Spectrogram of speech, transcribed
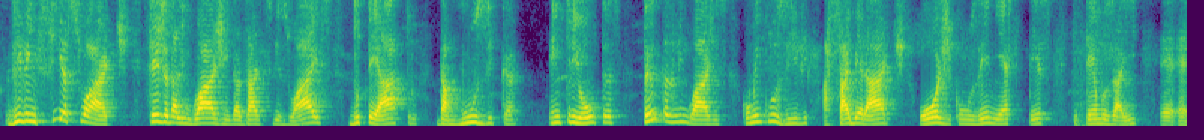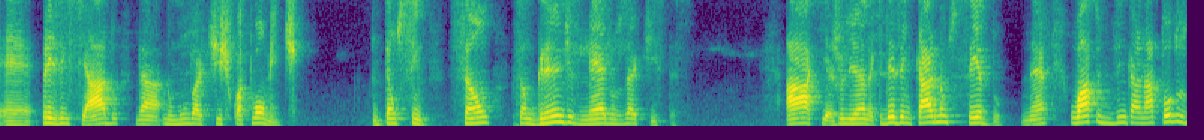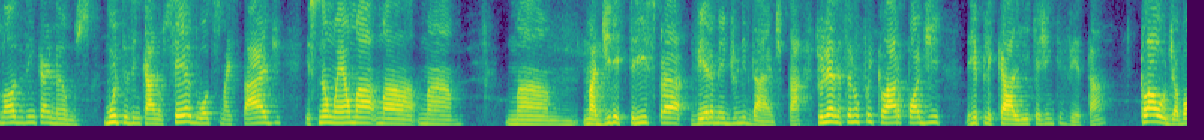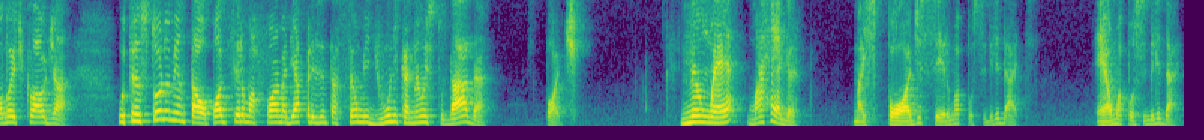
vivencia sua arte, seja da linguagem das artes visuais, do teatro, da música, entre outras tantas linguagens, como inclusive a cyberarte, hoje com os NFTs que temos aí é, é, é, presenciado na, no mundo artístico atualmente. Então, sim, são, são grandes médiums os artistas. Aqui, a Juliana, que desencarnam cedo, né? O ato de desencarnar, todos nós desencarnamos. Muitos desencarnam cedo, outros mais tarde. Isso não é uma, uma, uma, uma, uma diretriz para ver a mediunidade, tá? Juliana, se eu não fui claro, pode replicar ali que a gente vê, tá? Cláudia, boa noite, Cláudia. O transtorno mental pode ser uma forma de apresentação mediúnica não estudada? Pode. Não é uma regra, mas pode ser uma possibilidade. É uma possibilidade.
